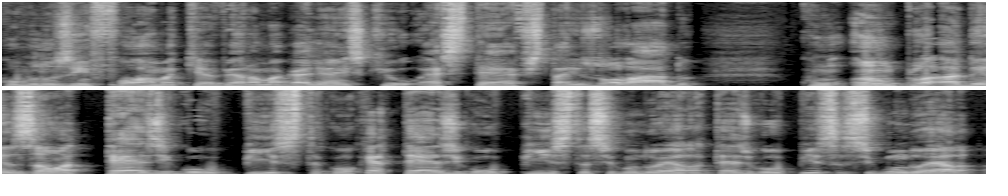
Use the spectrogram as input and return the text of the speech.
como nos informa aqui a Vera Magalhães, que o STF está isolado com ampla adesão à tese golpista. Qual que é a tese golpista, segundo ela? A tese golpista, segundo ela,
